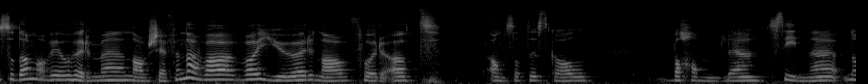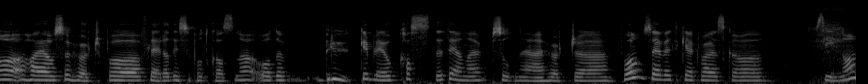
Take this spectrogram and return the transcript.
så da må vi jo høre med Nav-sjefen. Hva, hva, gjør Nav for at ansatte skal behandle sine Nå har jeg også hørt på flere av disse podkastene, og det, bruker ble jo kastet i en av episodene jeg hørte på, så jeg vet ikke helt hva jeg skal si nå.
